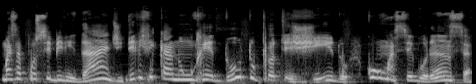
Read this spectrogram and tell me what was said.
mas a possibilidade dele ficar num reduto protegido, com uma segurança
